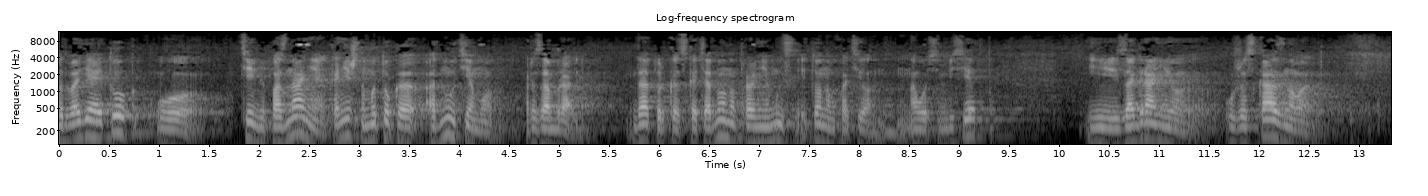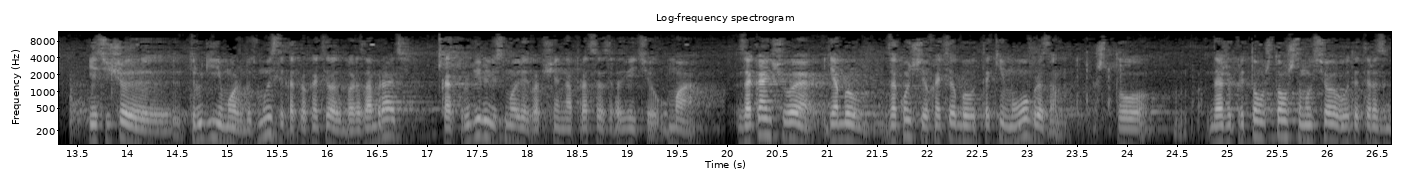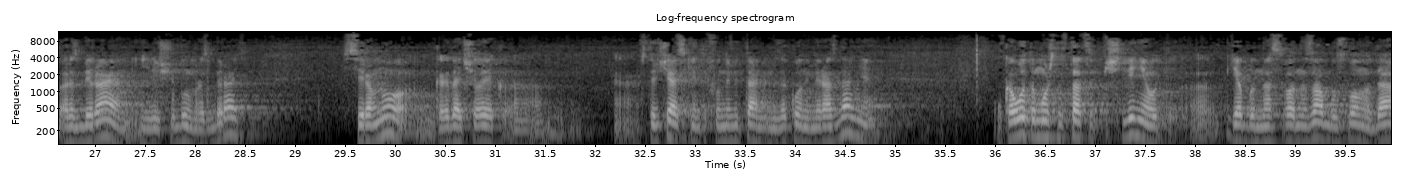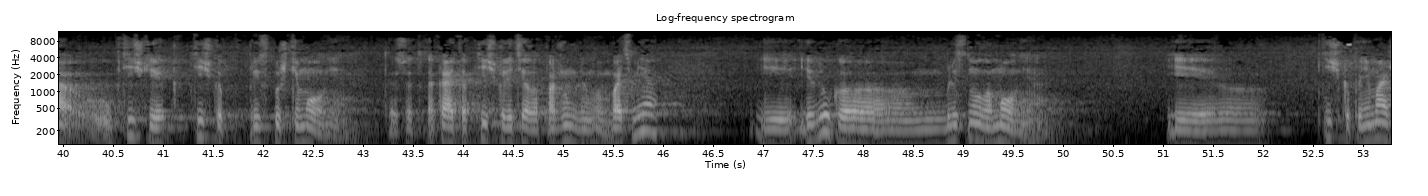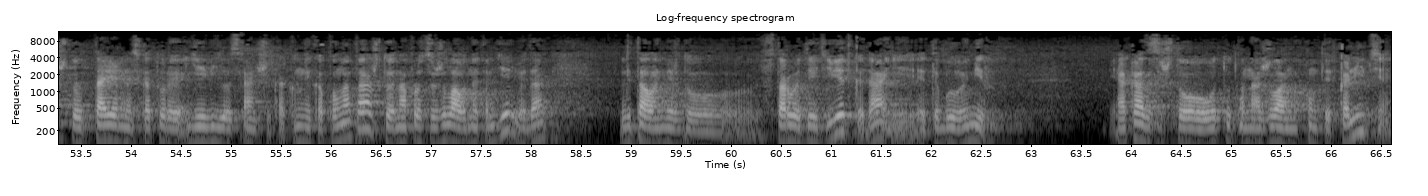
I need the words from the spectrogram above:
подводя итог о теме познания, конечно, мы только одну тему разобрали, да, только, сказать, одно направление мысли, и то нам хватило на 8 бесед. И за гранью уже сказанного есть еще другие, может быть, мысли, которые хотелось бы разобрать, как другие люди смотрят вообще на процесс развития ума. Заканчивая, я бы, закончить хотел бы вот таким образом, что даже при том, что мы все вот это разбираем или еще будем разбирать, все равно, когда человек э, э, встречается с какими-то фундаментальными законами мироздания, у кого-то может остаться впечатление, вот э, я бы назвал, бы условно, да, у птички, птичка при вспышке молнии. То есть вот какая-то птичка летела по джунглям во тьме, и, и вдруг блеснула молния. И птичка понимает, что та реальность, которая ей виделась раньше как некая полнота, что она просто жила вот на этом дереве, да, летала между второй и третьей веткой, да, и это был мир. И оказывается, что вот тут она жила на каком-то эвкалипте,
